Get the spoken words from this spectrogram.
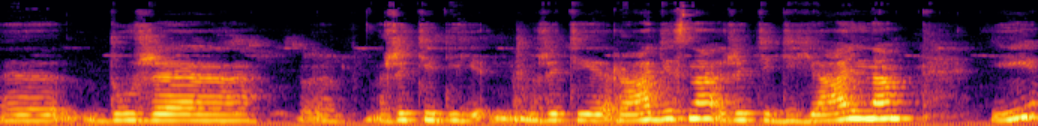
е, дуже е, життєрадісна, життєдіяльна і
